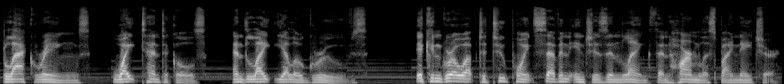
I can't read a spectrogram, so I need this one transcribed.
black rings, white tentacles, and light yellow grooves. It can grow up to 2.7 inches in length and harmless by nature.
